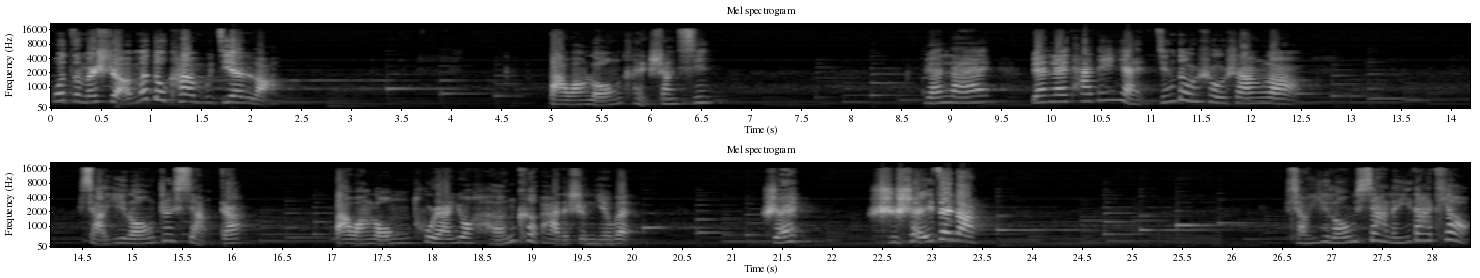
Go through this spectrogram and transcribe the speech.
我怎么什么都看不见了？霸王龙很伤心。原来，原来他的眼睛都受伤了。小翼龙正想着，霸王龙突然用很可怕的声音问：“谁？是谁在那儿？”小翼龙吓了一大跳，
